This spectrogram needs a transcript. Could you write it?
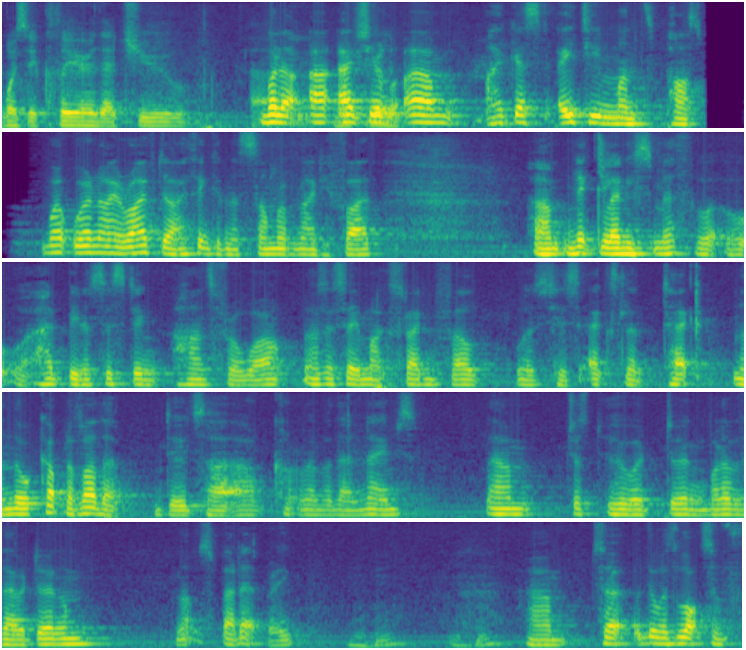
was it clear that you? Uh, Well, uh, you- actually, really- um, I guess 18 months past. When, I arrived, I think in the summer of 95, um, Nick Glennie Smith who, who had been assisting Hans for a while. As I say, Mike Streidenfeld was his excellent tech. And there were a couple of other dudes, I, I can't remember their names, um, just who were doing whatever they were doing. And that was about it, really. Um, so there was lots of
